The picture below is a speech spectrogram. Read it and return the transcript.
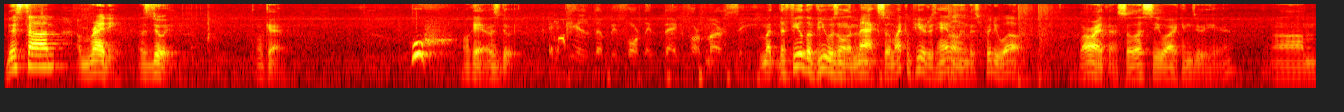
This time, I'm ready. Let's do it. Okay. Whew. Okay, let's do it. Kill them before they beg for mercy. My, the field of view is on the max, so my computer's handling this pretty well. All right then, so let's see what I can do here. Um,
